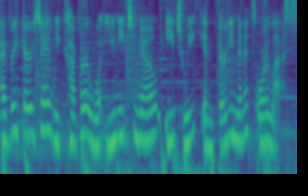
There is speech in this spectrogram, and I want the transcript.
Every Thursday, we cover what you need to know each week in 30 minutes or less.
